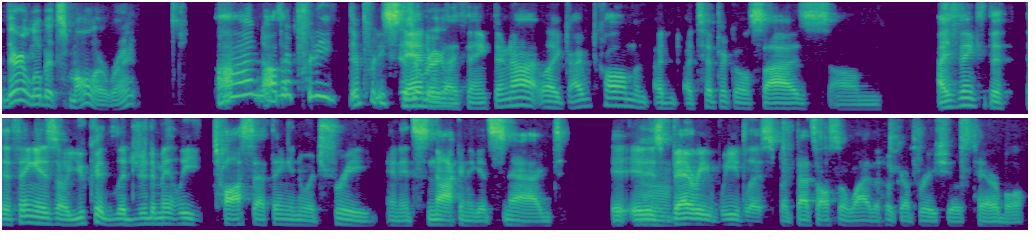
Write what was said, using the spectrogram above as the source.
they're a little bit smaller, right? Uh no, they're pretty they're pretty standard. I think. They're not like I would call them a, a typical size. Um I think that the thing is though, you could legitimately toss that thing into a tree and it's not going to get snagged. It, it is Mm. very weedless, but that's also why the hookup ratio is terrible.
